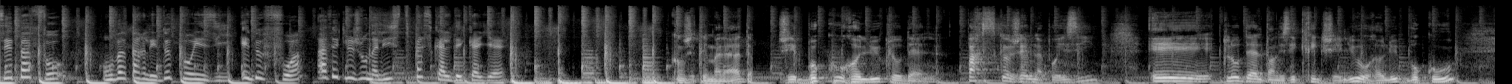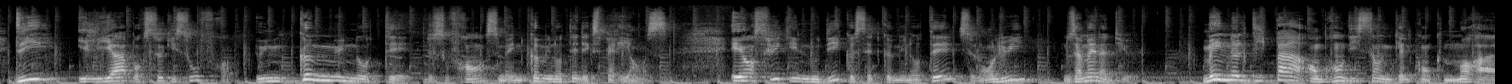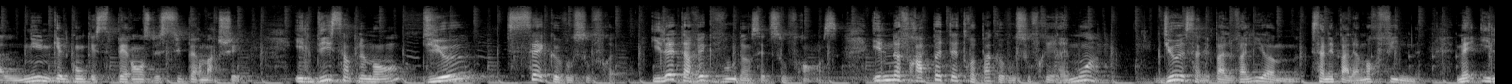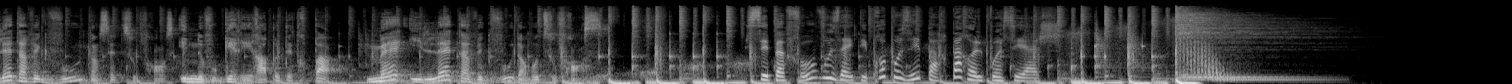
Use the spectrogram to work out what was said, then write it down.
C'est pas faux. On va parler de poésie et de foi avec le journaliste Pascal Descaillet. Quand j'étais malade, j'ai beaucoup relu Claudel parce que j'aime la poésie. Et Claudel, dans les écrits que j'ai lus ou relus beaucoup, dit il y a pour ceux qui souffrent une communauté de souffrance, mais une communauté d'expérience. Et ensuite, il nous dit que cette communauté, selon lui, nous amène à Dieu. Mais il ne le dit pas en brandissant une quelconque morale, ni une quelconque espérance de supermarché. Il dit simplement, Dieu sait que vous souffrez. Il est avec vous dans cette souffrance. Il ne fera peut-être pas que vous souffrirez moins. Dieu, ça n'est pas le Valium, ça n'est pas la morphine, mais il est avec vous dans cette souffrance. Il ne vous guérira peut-être pas, mais il est avec vous dans votre souffrance. C'est pas faux, vous a été proposé par parole.ch.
